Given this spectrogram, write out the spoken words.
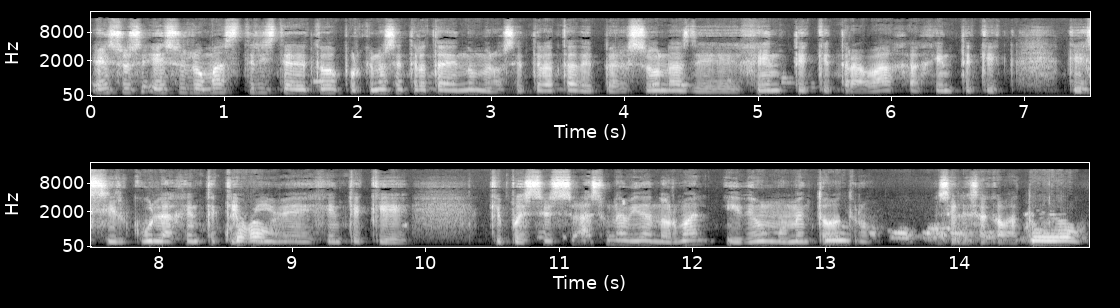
Eso es, eso es lo más triste de todo porque no se trata de números, se trata de personas, de gente que trabaja, gente que, que circula, gente que vive, gente que, que pues es, hace una vida normal y de un momento a otro se les acaba todo.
